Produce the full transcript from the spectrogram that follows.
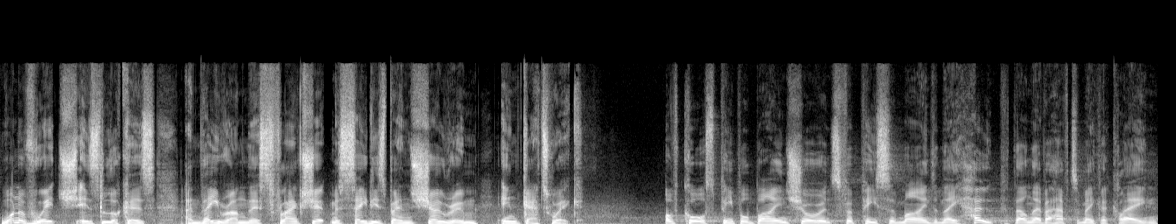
one of which is Lookers, and they run this flagship Mercedes-Benz showroom in Gatwick. Of course, people buy insurance for peace of mind and they hope they'll never have to make a claim.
